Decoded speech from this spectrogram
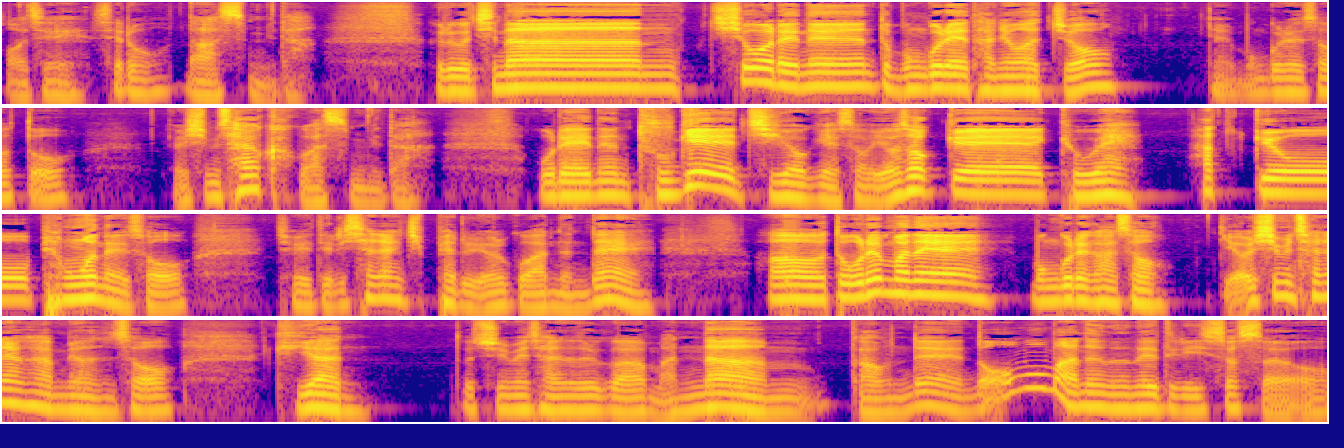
어제 새로 나왔습니다. 그리고 지난 10월에는 또 몽골에 다녀왔죠. 네, 몽골에서 또 열심히 사역하고 왔습니다. 올해는 두 개 지역에서 여섯 개 교회, 학교, 병원에서 저희들이 찬양 집회를 열고 왔는데, 어, 또 오랜만에 몽골에 가서 열심히 찬양하면서 귀한 또 주님의 자녀들과 만남 가운데 너무 많은 은혜들이 있었어요.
